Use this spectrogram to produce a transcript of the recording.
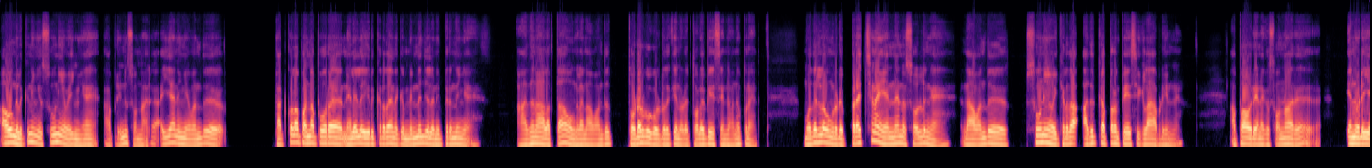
அவங்களுக்கு நீங்கள் சூனியம் வைங்க அப்படின்னு சொன்னார் ஐயா நீங்கள் வந்து தற்கொலை பண்ண போகிற நிலையில் இருக்கிறதா எனக்கு மின்னஞ்சல் அனுப்பியிருந்தீங்க. அதனால தான் உங்களை நான் வந்து தொடர்பு கொள்வதுக்கு என்னுடைய தொலைபேசி நான் அனுப்புனேன். முதல்ல உங்களுடைய பிரச்சனை என்னன்னு சொல்லுங்கள் நான் வந்து சூனியம் வைக்கிறதா அதுக்கப்புறம் பேசிக்கலாம் அப்படின்னு. அப்பா அவர் எனக்கு சொன்னார் என்னுடைய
